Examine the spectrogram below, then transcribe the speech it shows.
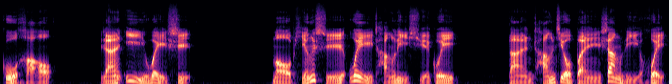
故好。然亦未是。某平时未常立学规，但常就本上理会。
